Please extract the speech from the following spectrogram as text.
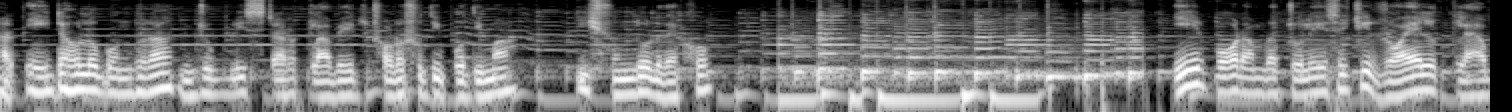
আর এইটা হলো বন্ধুরা জুবলি স্টার ক্লাবের সরস্বতী প্রতিমা। কি সুন্দর দেখো। এরপর আমরা চলে এসেছি রয়্যাল ক্লাব।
